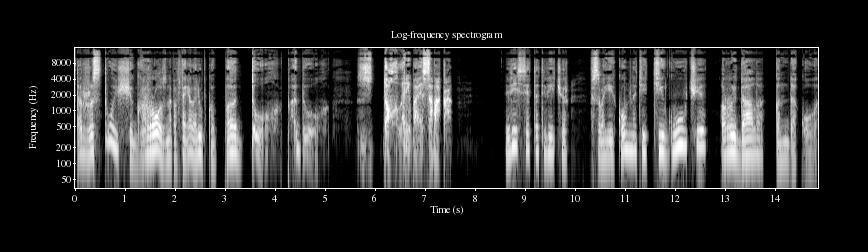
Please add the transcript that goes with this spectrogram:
Торжествующе, грозно повторяла Любка. Подух, подух, сдохла рябая собака. Весь этот вечер в своей комнате тягуче рыдала Кондакова.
